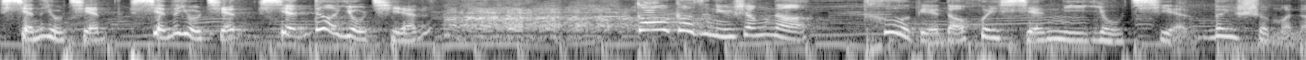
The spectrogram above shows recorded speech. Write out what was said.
显得有钱，显得有钱，显得有钱。高个子女生呢，特别的会显你有钱，为什么呢？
